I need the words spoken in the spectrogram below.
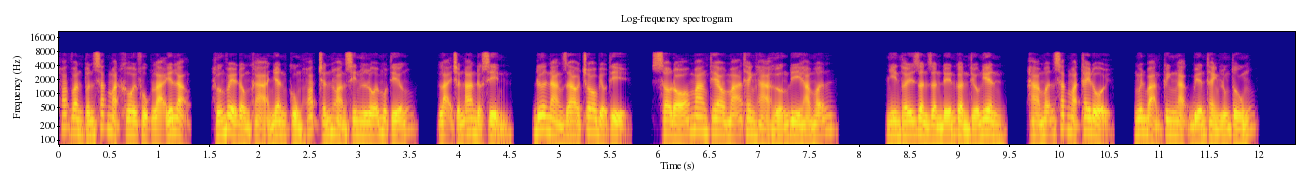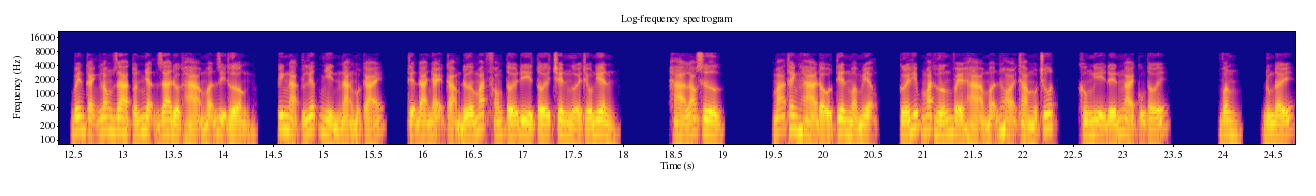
Hoắc văn tuấn sắc mặt khôi phục lại yên lặng, hướng về đồng khả nhân cùng hoắc trấn hoàn xin lỗi một tiếng, lại trấn an được xỉn, đưa nàng giao cho biểu tỷ, sau đó mang theo mã thanh hà hướng đi hà mẫn. Nhìn thấy dần dần đến gần thiếu niên, hà mẫn sắc mặt thay đổi, nguyên bản kinh ngạc biến thành lúng túng. Bên cạnh long gia tuấn nhận ra được hà mẫn dị thường, kinh ngạc liếc nhìn nàng một cái, tiện đà nhạy cảm đưa mắt phóng tới đi tới trên người thiếu niên. Hà lão sư. Mã thanh hà đầu tiên mở miệng, cười híp mắt hướng về hà mẫn hỏi thăm một chút, không nghĩ đến ngài cũng tới. Vâng đúng đấy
